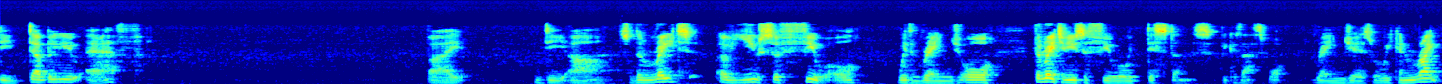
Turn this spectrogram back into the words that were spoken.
dWf by dr. So the rate of use of fuel with range, or the rate of use of fuel with distance, because that's what range is. Well, we can write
